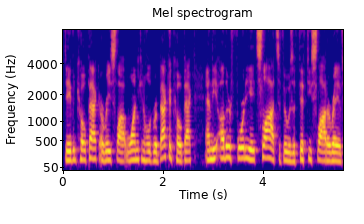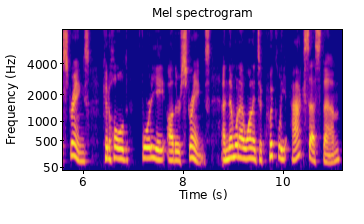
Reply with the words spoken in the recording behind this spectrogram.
David Kopec, array slot one can hold Rebecca Kopec, and the other 48 slots, if it was a 50 slot array of strings, could hold 48 other strings. And then when I wanted to quickly access them,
